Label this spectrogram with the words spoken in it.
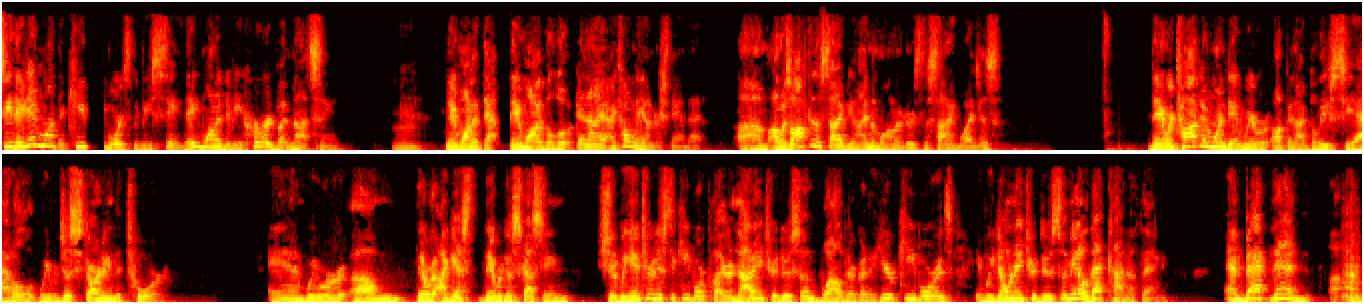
see they didn't want the keyboards to be seen. They wanted to be heard but not seen. Mm. They wanted that. They wanted the look, and I, I totally understand that. Um, I was off to the side behind the monitors, the side wedges. They were talking one day. We were up in, I believe, Seattle. We were just starting the tour, and we were, um, they were, I guess, they were discussing should we introduce the keyboard player, not introduce them? Well, they're going to hear keyboards if we don't introduce them, you know, that kind of thing. And back then, uh,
